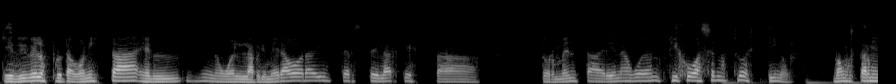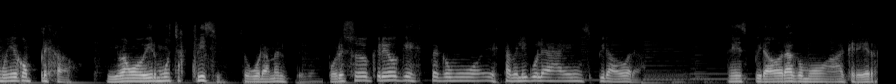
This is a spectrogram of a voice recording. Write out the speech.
que viven los protagonistas en, en la primera hora de Interstellar, que esta tormenta de arena, weón, fijo va a ser nuestro destino. Vamos a estar muy acomplejados y vamos a vivir muchas crisis, seguramente. Por eso creo que esta, como, esta película es inspiradora. Es inspiradora como a creer.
